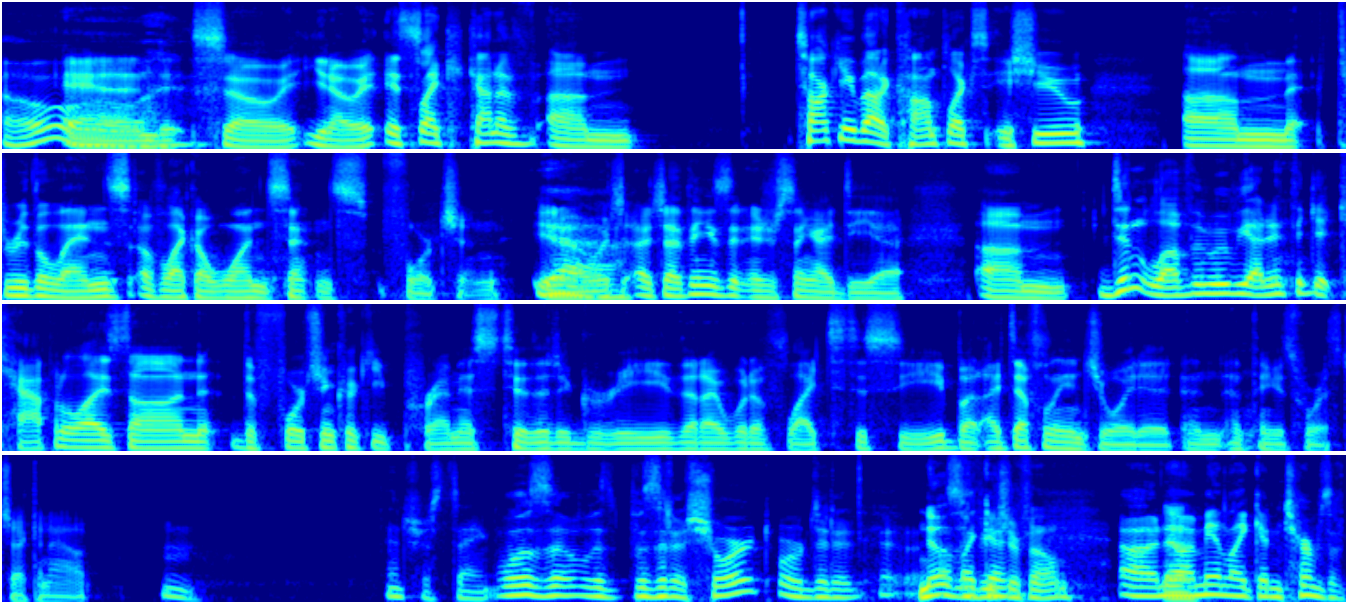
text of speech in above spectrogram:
oh, And so, you know, it, it's like kind of um talking about a complex issue um through the lens of like a one sentence fortune you Yeah. know which, which i think is an interesting idea. Um didn't love the movie. I didn't think it capitalized on the fortune cookie premise to the degree that i would have liked to see but i definitely enjoyed it and, and think it's worth checking out interesting. Was it was was it a short or did it? uh, no it's like a feature film Uh, no, Yeah. I mean like in terms of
